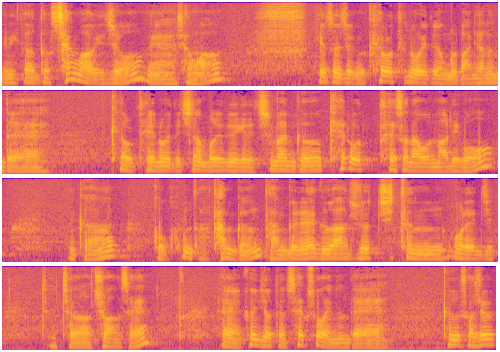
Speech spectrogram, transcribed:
그러니까 그 생화학이죠. 예, 생화학. 그래서 이제 그 carotenoid 연구를 많이 하는데 carotenoid 지난번에도 얘기했지만 그 carrot에서 나온 말이고. 그러니까 그 당근, 당근의 그 아주 짙은 오렌지, 저, 저 주황색, 예, 그 이제 어떤 색소가 있는데 그 사실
